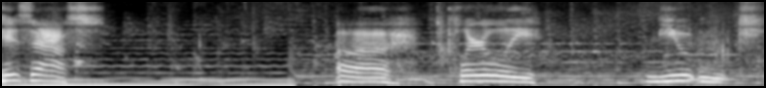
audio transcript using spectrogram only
His ass. Uh, clearly mutant.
